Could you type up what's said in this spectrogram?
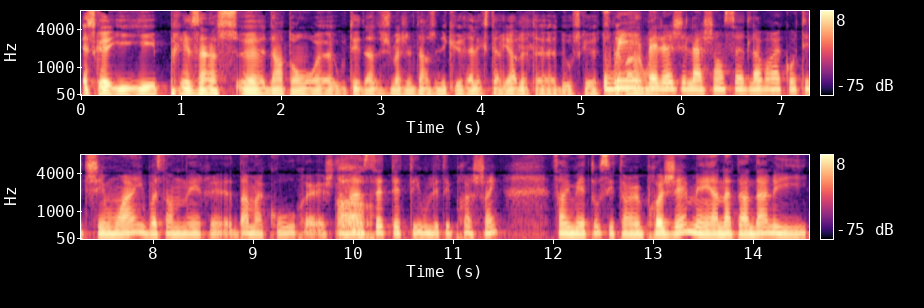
Est-ce qu'il est présent euh, dans ton. Euh, ou tu es, j'imagine, dans une écurie à l'extérieur de, de, ce que tu Oui, ben là, j'ai la chance de l'avoir à côté de chez moi. Il va s'en venir euh, dans ma cour justement ah. cet été ou l'été prochain. Ça va bientôt, c'est un projet, mais en attendant, il,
